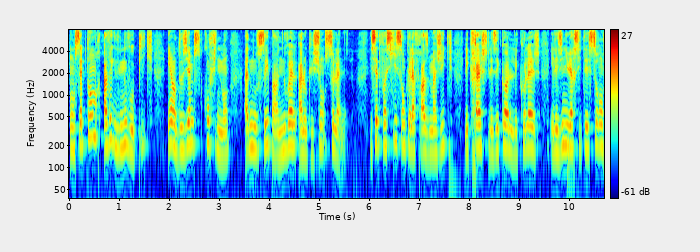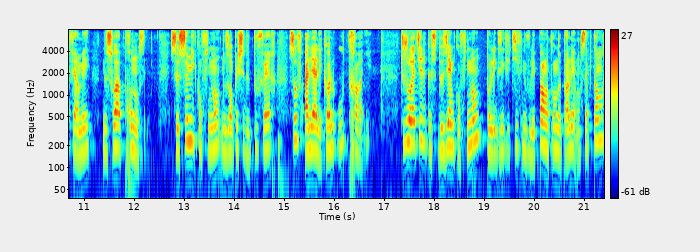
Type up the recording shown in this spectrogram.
en, septembre avec des nouveaux pics et un deuxième confinement annoncé par une nouvelle allocution solennelle. Mais cette fois-ci, sans que la phrase magique les crèches, les écoles, les collèges et les universités seront fermés ne soit prononcée. Ce semi-confinement nous empêchait de tout faire, sauf aller à l'école ou travailler. Toujours est-il que ce deuxième confinement, dont l'exécutif ne voulait pas entendre parler en septembre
